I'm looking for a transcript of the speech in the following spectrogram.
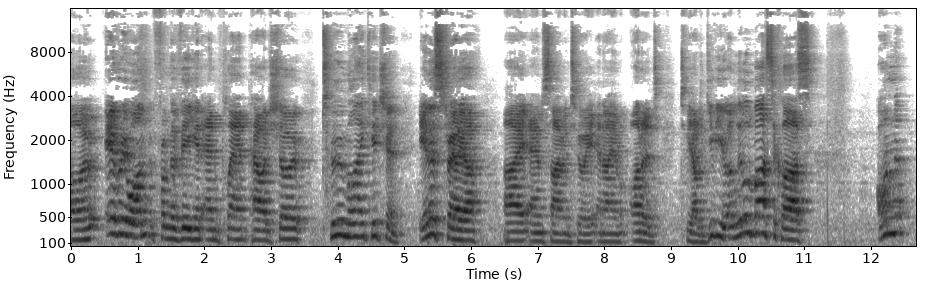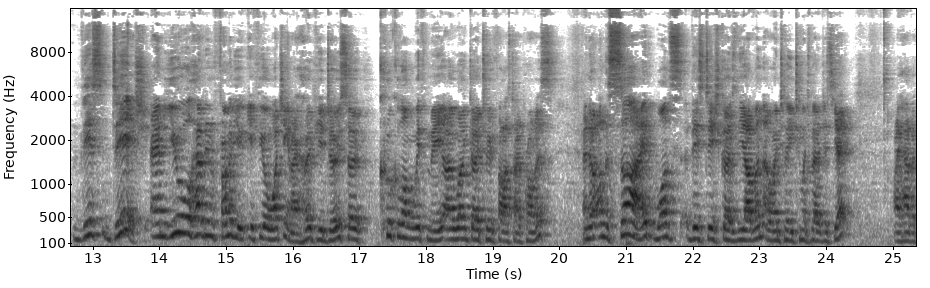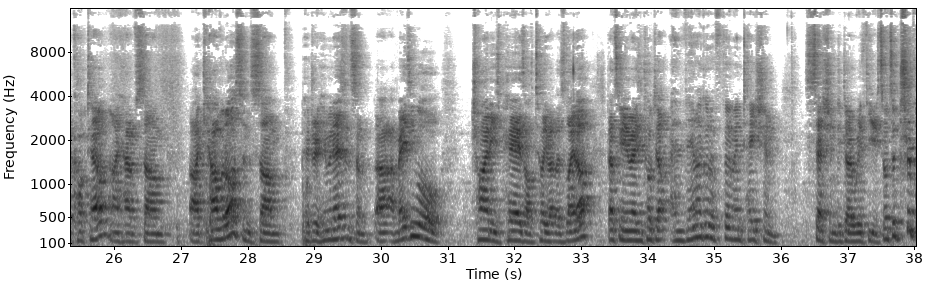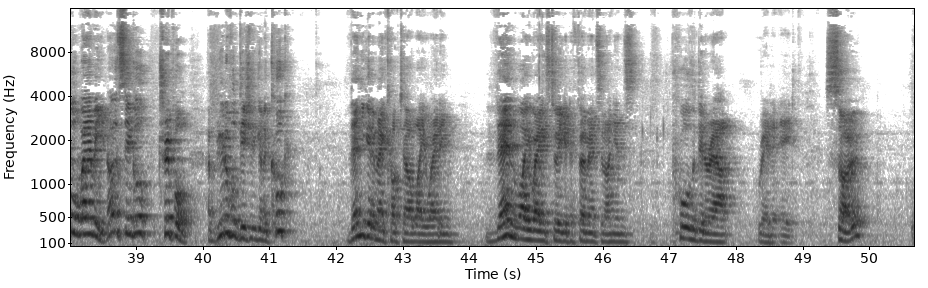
Hello, everyone from the Vegan and Plant Powered Show to my kitchen in Australia. I am Simon Toohey, and I am honored to be able to give you a little masterclass on this dish. And you will have it in front of you if you're watching, and I hope you do. So cook along with me. I won't go too fast, I promise. And then on the side, once this dish goes in the oven, I won't tell you too much about it just yet. I have a cocktail I have some uh, Calvados and some Pedro Jimenez and some uh, amazing little Chinese pears. I'll tell you about those later. That's gonna be an amazing cocktail. And then I got a fermentation session to go with you. So it's a triple whammy, not a single, triple. A beautiful dish you're gonna cook, then you get to make cocktail while you're waiting. Then while you're waiting still, you get to ferment some onions, pull the dinner out, ready to eat. So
